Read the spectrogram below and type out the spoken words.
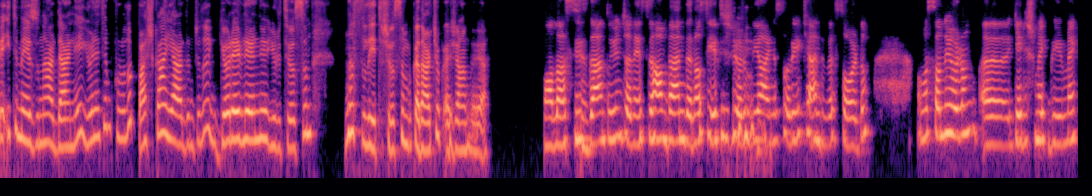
ve İTÜ Mezunlar Derneği Yönetim Kurulu Başkan Yardımcılığı görevlerini yürütüyorsun. Nasıl yetişiyorsun bu kadar çok ajandaya? Vallahi sizden duyunca Neslihan ben de nasıl yetişiyorum diye aynı soruyu kendime sordum. Ama sanıyorum e, gelişmek, büyümek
